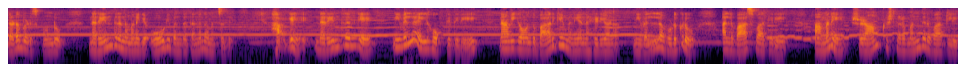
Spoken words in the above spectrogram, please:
ದಡಬಡಿಸ್ಕೊಂಡು ನರೇಂದ್ರನ ಮನೆಗೆ ಓಡಿ ಬಂದದನ್ನು ಗಮನಿಸಿದ್ವಿ. ಹಾಗೆ ನರೇಂದ್ರನ್ಗೆ ನೀವೆಲ್ಲ ಎಲ್ಲಿ ಹೋಗ್ತಿದ್ದೀರಿ? ನಾವೀಗ ಒಂದು ಬಾರಿಗೆ ಮನೆಯನ್ನು ಹಿಡಿಯೋಣ. ನೀವೆಲ್ಲ ಹುಡುಗರು ಅಲ್ಲಿ ವಾಸವಾಗಿರಿ ಆ ಮನೆ ಶ್ರೀರಾಮಕೃಷ್ಣರ ಮಂದಿರವಾಗಲಿ.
